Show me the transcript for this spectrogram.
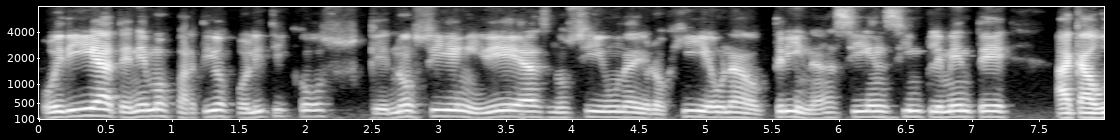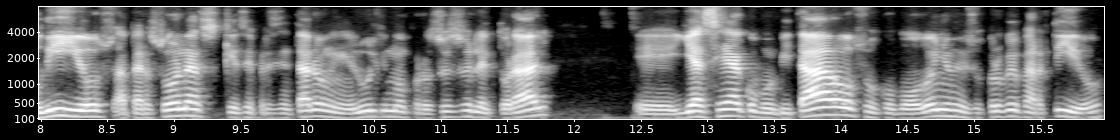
Hoy día tenemos partidos políticos que no siguen ideas, no siguen una ideología, una doctrina, siguen simplemente a caudillos, a personas que se presentaron en el último proceso electoral, eh, ya sea como invitados o como dueños de su propio partido,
